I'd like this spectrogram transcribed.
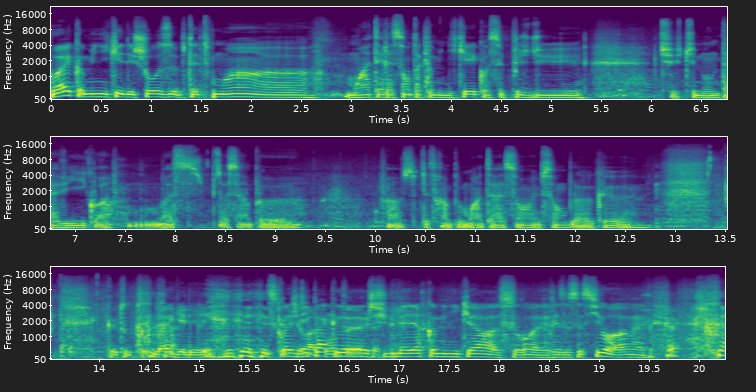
ouais, communiquer des choses peut-être moins, euh, moins intéressantes à communiquer, quoi. C'est plus du tu, tu montes ta vie, quoi. Ça, c'est un peu. Enfin, c'est peut-être un peu moins intéressant, il me semble, que. Que toutes tes blagues et les. Moi, je dis pas que je suis le meilleur communiqueur sur les réseaux sociaux, hein, mais.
